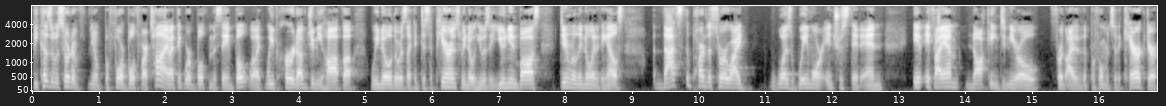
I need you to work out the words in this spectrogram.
because it was sort of you know before both of our time. I think we're both in the same boat. We're like we've heard of Jimmy Hoffa. We know there was like a disappearance. We know he was a union boss. Didn't really know anything else. that's the part of the story where I was way more interested. And if, if I am knocking De Niro for either the performance or the character,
